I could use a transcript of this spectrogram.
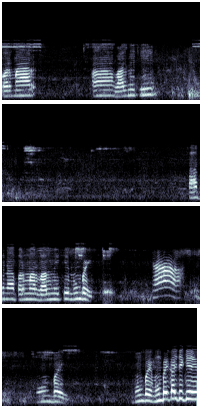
પરમાર વાલ્મીકી. સાધના પરમાર વાલ્મીકી મુંબઈ. હા. મુંબઈ. મુંબઈ મુંબઈ કઈ જગ્યાએ?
